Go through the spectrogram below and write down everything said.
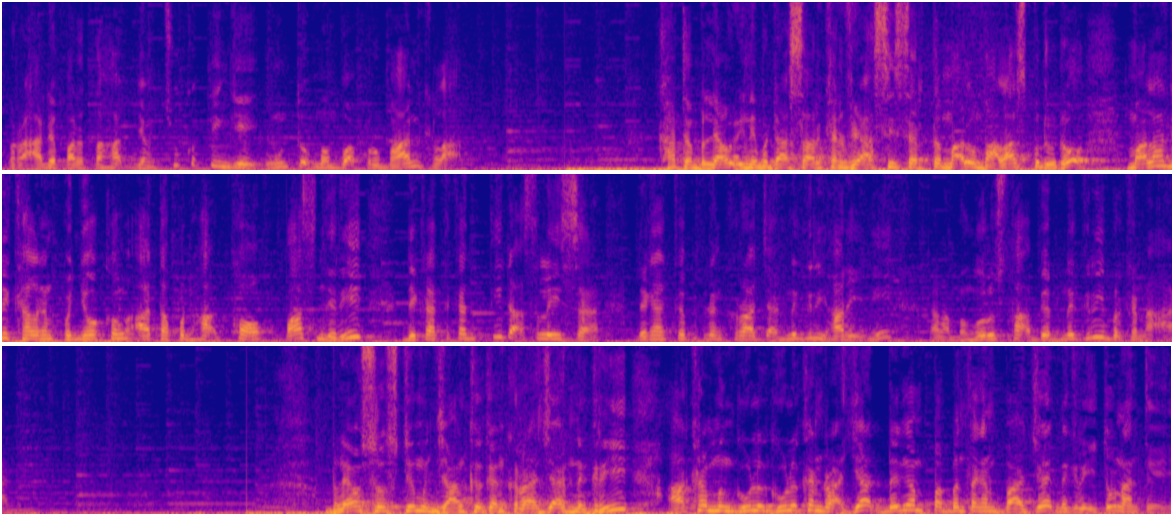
berada pada tahap yang cukup tinggi untuk membuat perubahan kelak. Kata beliau ini berdasarkan reaksi serta maklum balas penduduk malah di kalangan penyokong ataupun hardcore PAS sendiri dikatakan tidak selesa dengan kepimpinan kerajaan negeri hari ini dalam mengurus takbir negeri berkenaan. Beliau seterusnya menjangkakan kerajaan negeri akan menggula-gulakan rakyat dengan perbentangan bajet negeri itu nanti.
